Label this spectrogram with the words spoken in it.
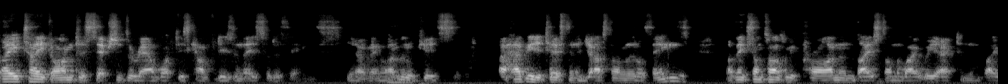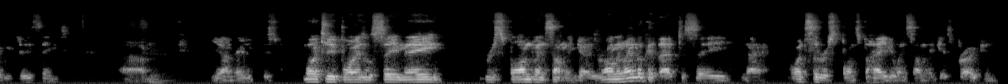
they take on perceptions around what discomfort is and these sort of things. You know, I mean, like little kids are happy to test and adjust on little things. I think sometimes we prime them based on the way we act and the way we do things. Um, you know, I mean, my two boys will see me respond when something goes wrong, and they look at that to see, you know, what's the response behaviour when something gets broken.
